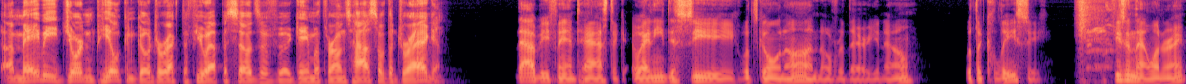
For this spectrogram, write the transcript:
uh, maybe Jordan Peele can go direct a few episodes of uh, Game of Thrones House of the Dragon. That would be fantastic. Oh, I need to see what's going on over there. You know, with the Khaleesi. She's in that one, right?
